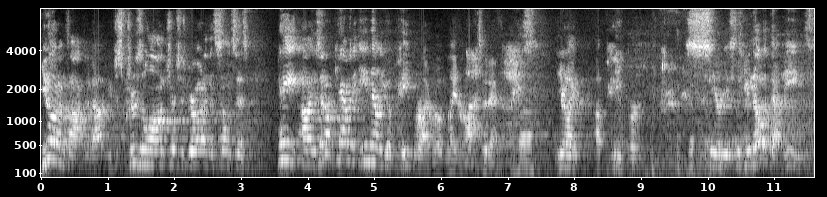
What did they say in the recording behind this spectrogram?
You know what I'm talking about. You're just cruising along, church is growing, and then someone says, Hey, uh, is it okay? I'm going to email you a paper I wrote later on today. And you're like, A paper? Seriously? You know what that means.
